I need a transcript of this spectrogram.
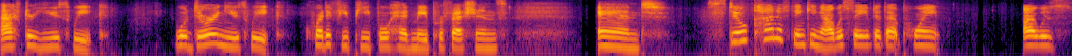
after Youth Week, well, during Youth Week, quite a few people had made professions and still kind of thinking I was saved at that point. I was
